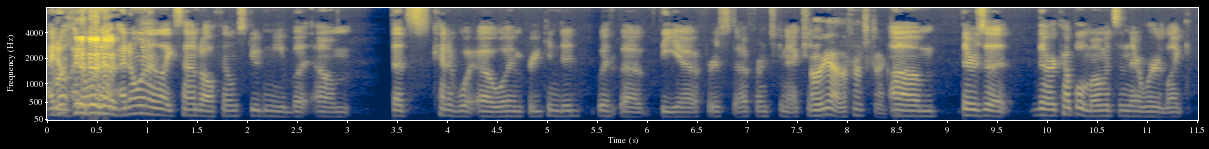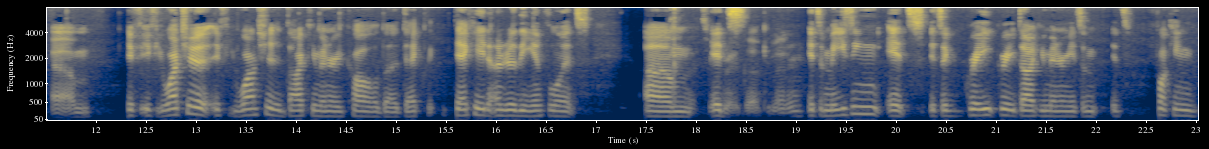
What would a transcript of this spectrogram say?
I don't course- I don't wanna, I don't want to like sound all film studenty, but um that's kind of what uh, William Friedkin did with uh, the uh, first uh, French Connection. oh yeah, the French Connection. Um, there's a there are a couple of moments in there where like um if, if you watch a if you watch a documentary called uh, Dec- Decade Under the Influence, um That's a great it's documentary. it's amazing. It's it's a great great documentary. It's a, it's fucking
